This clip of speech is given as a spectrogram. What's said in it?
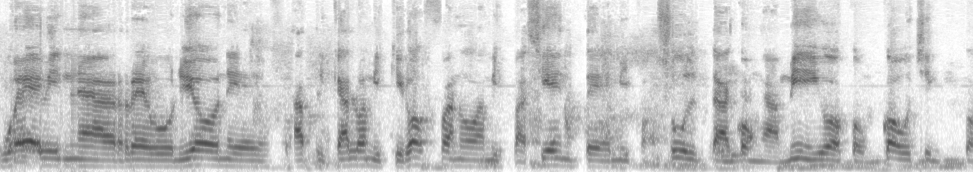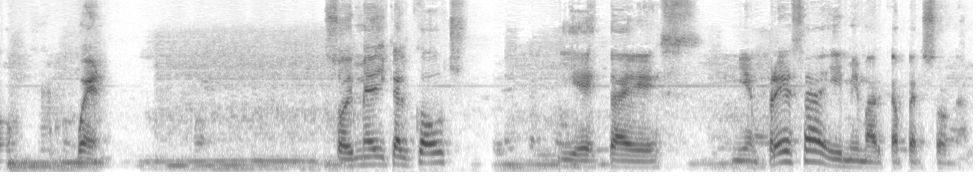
Webinars, reuniones, aplicarlo a mis quirófanos, a mis pacientes, en mi consulta, con amigos, con coaching. Bueno, soy medical coach y esta es mi empresa y mi marca personal.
